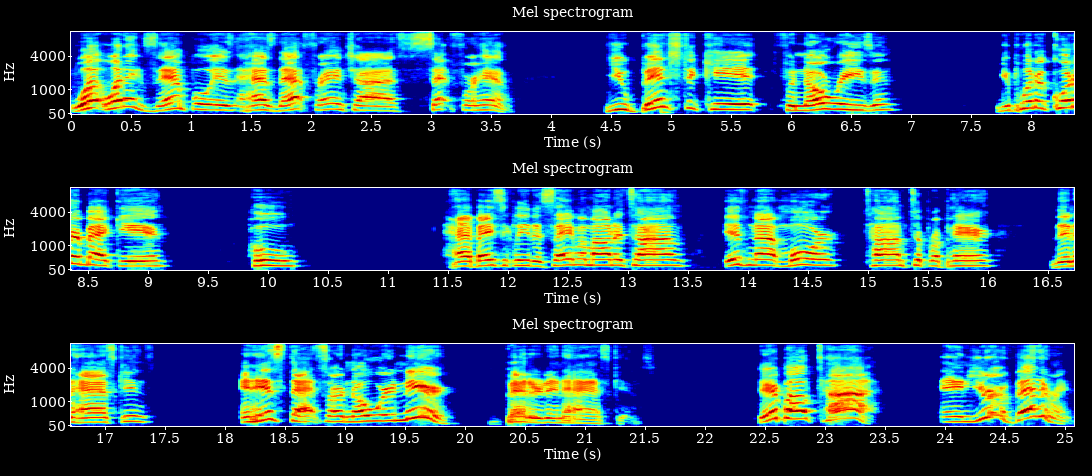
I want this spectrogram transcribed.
what what example is has that franchise set for him? You bench the kid for no reason. You put a quarterback in who had basically the same amount of time, if not more, time to prepare than Haskins. And his stats are nowhere near better than Haskins. They're about tied. And you're a veteran.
